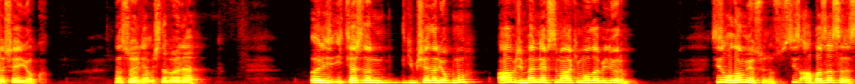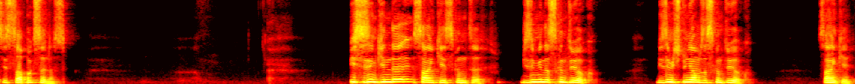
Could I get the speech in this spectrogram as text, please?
eee, şey yok? Nasıl söyleyeyim işte böyle öyle ihtiyaçların gibi şeyler yok mu? Abicim ben nefsime hakim olabiliyorum. Siz olamıyorsunuz. Siz abazasınız. Siz sapıksınız. Biz sizinkinde sanki sıkıntı. Bizimkinde sıkıntı yok. Bizim iç dünyamızda sıkıntı yok. Sanki.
